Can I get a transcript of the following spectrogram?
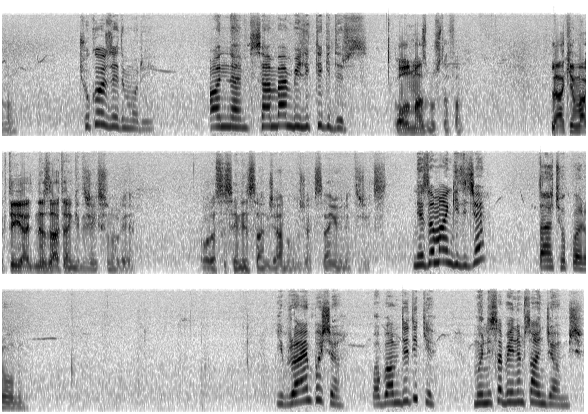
mı? Çok özledim orayı. Annem, sen ben birlikte gideriz. Olmaz Mustafa'm. Lakin vakti geldiğinde zaten gideceksin oraya. Orası senin sancağın olacak. Sen yöneteceksin. Ne zaman gideceğim? Daha çok var oğlum. İbrahim Paşa, babam dedi ki Manisa benim sancağımmış.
